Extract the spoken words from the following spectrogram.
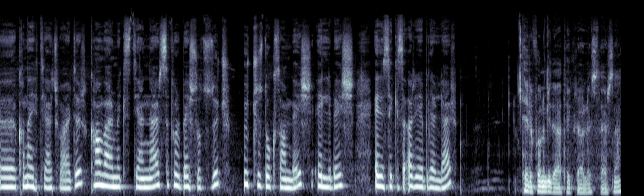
e, kana ihtiyaç vardır. Kan vermek isteyenler 0533 395 55 58'i arayabilirler. Telefonu bir daha tekrarla istersen.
